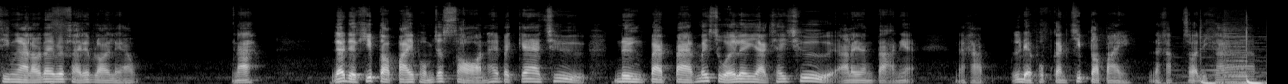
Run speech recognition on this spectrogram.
ทีมงานเราได้เว็บไซต์เรียบร้อยแล้วนะแล้วเดี๋ยวคลิปต่อไปผมจะสอนให้ไปแก้ชื่อ 188 ไม่สวยเลยอยากใช้ชื่ออะไรต่างๆเนี่ยนะครับแล้วเดี๋ยวพบกันคลิปต่อไปนะครับ สวัสดีครับ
